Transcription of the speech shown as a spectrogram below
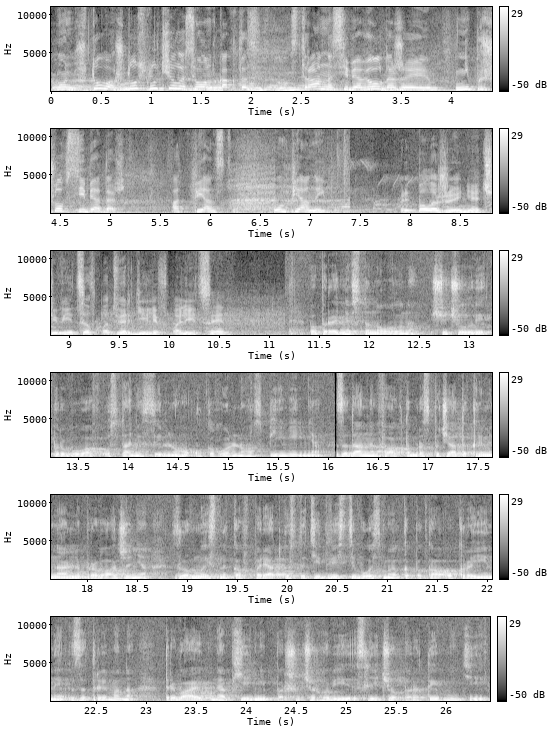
он что, что случилось, он как-то странно себя вел, даже не пришел в себя даже от пьянства. Он пьяный был. Предположения очевидцев подтвердили в полиции. Попередньо встановлено, що чоловік перебував у стані сильного алкогольного сп'яніння. За даним фактом розпочато кримінальне провадження. Зловмисника в порядку статті 208 КПК України затримано. Тривають необхідні першочергові слідчо-оперативні дії.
